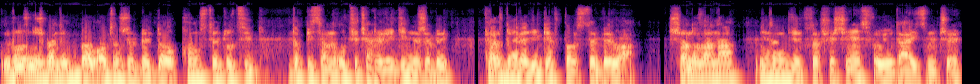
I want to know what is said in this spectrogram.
Również będę dbał o to, żeby do konstytucji dopisano uczucia religijne, żeby każda religia w Polsce była szanowana, niezależnie czy to chrześcijaństwo, judaizm czy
